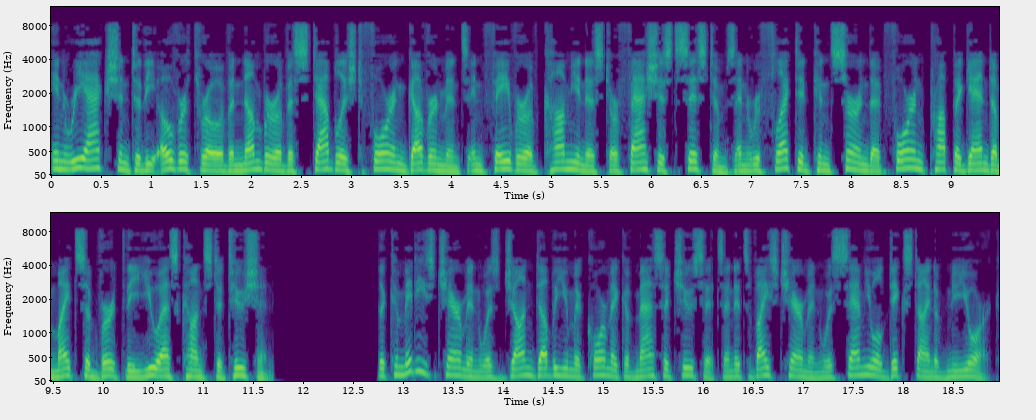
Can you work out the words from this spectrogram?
In reaction to the overthrow of a number of established foreign governments in favor of communist or fascist systems and reflected concern that foreign propaganda might subvert the U.S. Constitution. The committee's chairman was John W. McCormack of Massachusetts and its vice chairman was Samuel Dickstein of New York.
